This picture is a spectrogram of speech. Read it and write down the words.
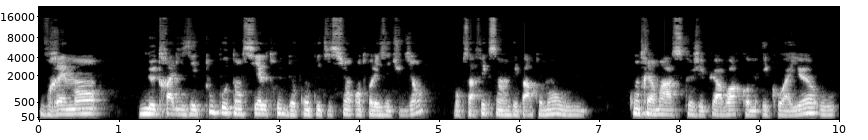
vraiment neutraliser tout potentiel truc de compétition entre les étudiants. Donc ça fait que c'est un département où, contrairement à ce que j'ai pu avoir comme écho ailleurs, où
